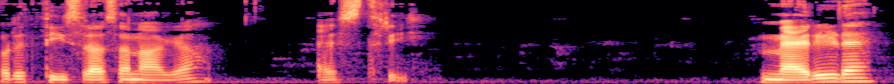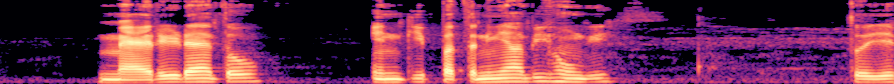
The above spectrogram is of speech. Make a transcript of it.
और ये तीसरा सन आ गया एस थ्री मैरिड हैं मैरिड हैं तो इनकी पत्नियाँ भी होंगी। तो ये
